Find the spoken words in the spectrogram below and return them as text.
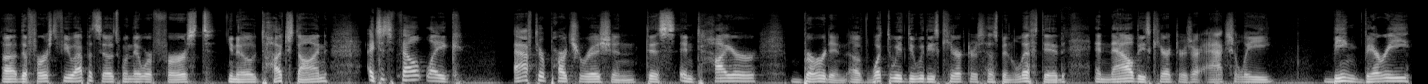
uh, the first few episodes when they were first, you know, touched on. I just felt like after parturition, this entire burden of what do we do with these characters has been lifted, and now these characters are actually being very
